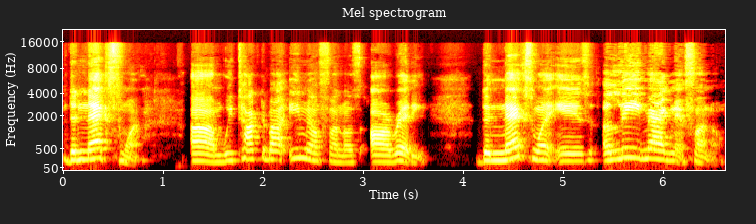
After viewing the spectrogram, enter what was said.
The next one um, we talked about email funnels already. The next one is a lead magnet funnel.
